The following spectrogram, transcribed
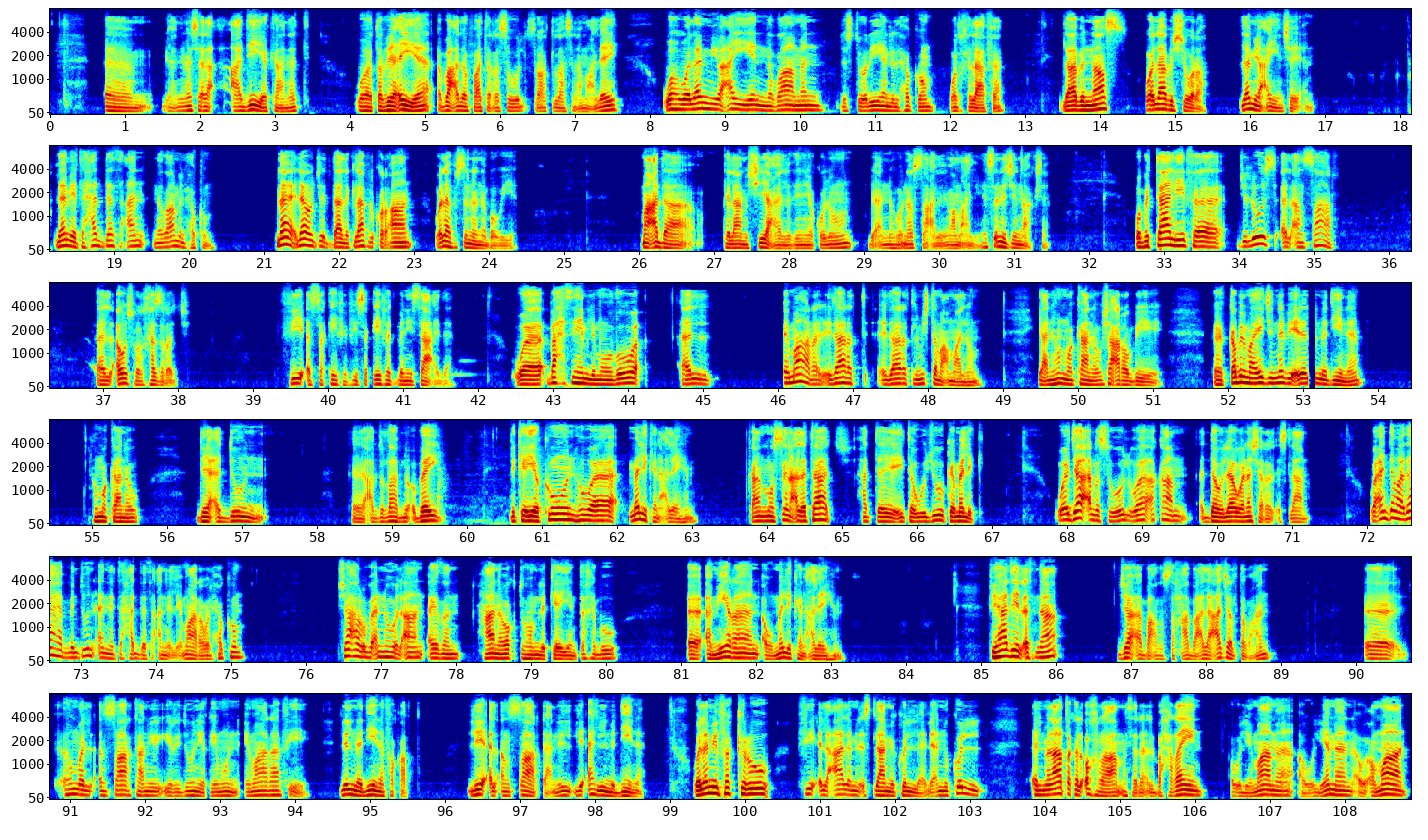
يعني مسألة عادية كانت وطبيعية بعد وفاة الرسول صلى الله وسلم عليه وهو لم يعين نظاما دستوريا للحكم والخلافة لا بالنص ولا بالشورى لم يعين شيئا. لم يتحدث عن نظام الحكم. لا لا يوجد ذلك لا في القرآن ولا في السنة النبوية. ما عدا كلام الشيعة الذين يقولون بأنه نص على الإمام علي. هسه نجي نناقشه. وبالتالي فجلوس الأنصار الأوس والخزرج في السقيفة في سقيفة بني ساعدة وبحثهم لموضوع الإمارة إدارة إدارة المجتمع مالهم. يعني هم كانوا شعروا ب قبل ما يجي النبي إلى المدينة هم كانوا يعدون آه، عبد الله بن أبي لكي يكون هو ملكا عليهم. كان موصين على تاج حتى يتوجوه كملك. وجاء الرسول وأقام الدولة ونشر الإسلام. وعندما ذهب من دون أن يتحدث عن الإمارة والحكم شعروا بأنه الآن أيضا حان وقتهم لكي ينتخبوا آه، أميرا أو ملكا عليهم. في هذه الأثناء جاء بعض الصحابة على عجل طبعا آه، هم الأنصار كانوا يريدون يقيمون إمارة في للمدينة فقط للأنصار يعني لأهل المدينة. ولم يفكروا في العالم الإسلامي كله لأنه كل المناطق الأخرى مثلا البحرين أو اليمامة أو اليمن أو عمان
